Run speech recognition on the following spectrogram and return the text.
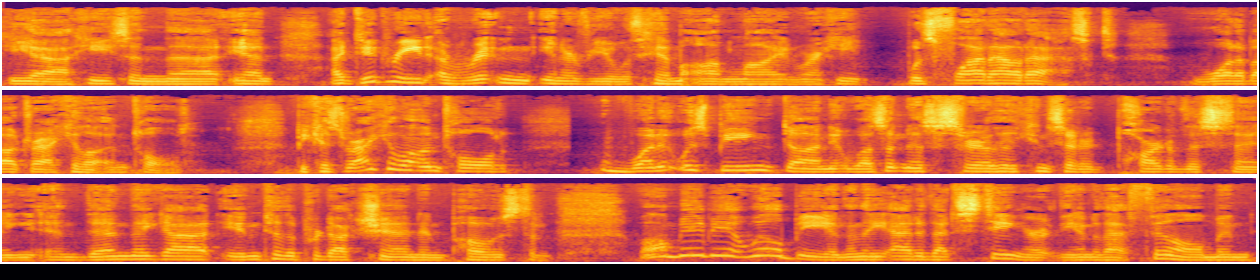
Yeah, he's in that. And I did read a written interview with him online where he was flat out asked, what about Dracula Untold? Because Dracula Untold, when it was being done, it wasn't necessarily considered part of this thing. And then they got into the production and post and, well, maybe it will be. And then they added that stinger at the end of that film. And,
